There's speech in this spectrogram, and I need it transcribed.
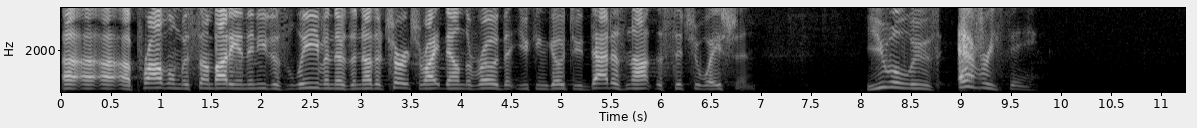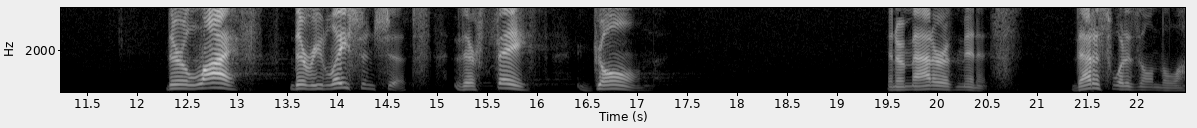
a, a, a problem with somebody and then you just leave and there's another church right down the road that you can go to. That is not the situation. You will lose everything their life, their relationships, their faith gone in a matter of minutes. That is what is on the line.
